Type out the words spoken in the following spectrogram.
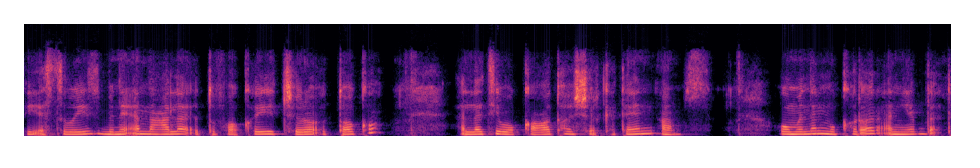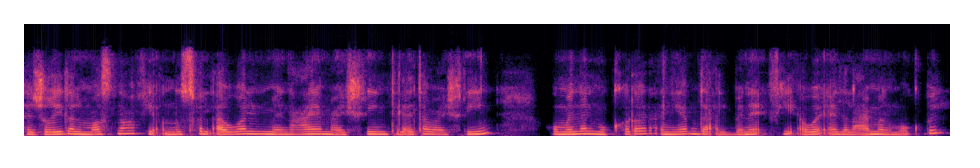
في السويس بناءا على اتفاقية شراء الطاقة التي وقعتها الشركتان أمس. ومن المقرر أن يبدأ تشغيل المصنع في النصف الأول من عام عشرين تلاتة وعشرين ومن المقرر أن يبدأ البناء في أوائل العام المقبل.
